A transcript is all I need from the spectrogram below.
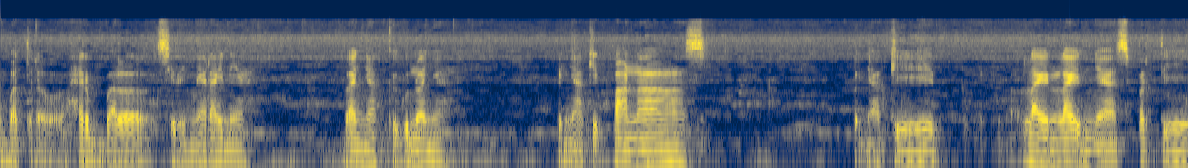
Obat herbal sirih merah ini ya. Banyak kegunaannya. Penyakit panas penyakit lain-lainnya seperti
